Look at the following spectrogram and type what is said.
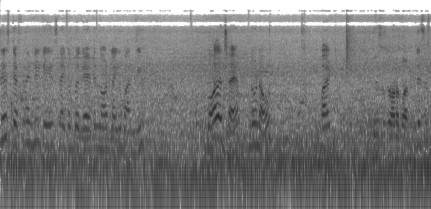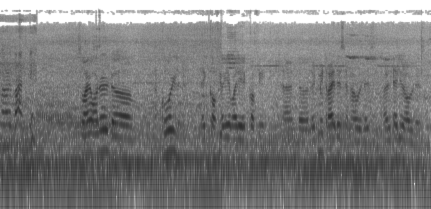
this definitely taste like a baguette and not like a banh mi बहुत अच्छा है no doubt but This is not a bun. This is not a banh mi So I ordered uh, cold egg coffee. ये हमारी egg coffee and uh, let me try this and how it is. I'll tell you how it is.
